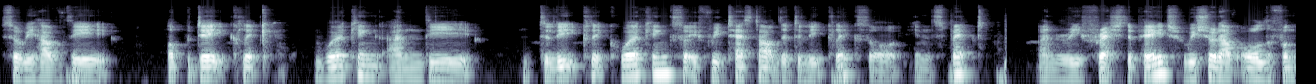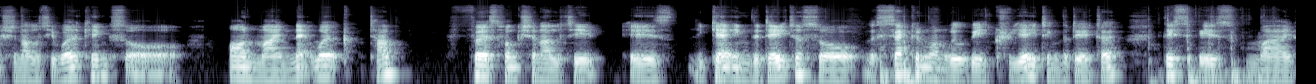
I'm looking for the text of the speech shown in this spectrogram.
so we have the update click working and the delete click working. So if we test out the delete click, so inspect and refresh the page, we should have all the functionality working. So on my network tab, first functionality is getting the data. So the second one will be creating the data. This is my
